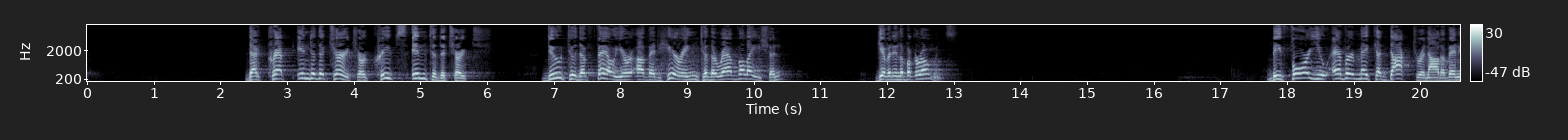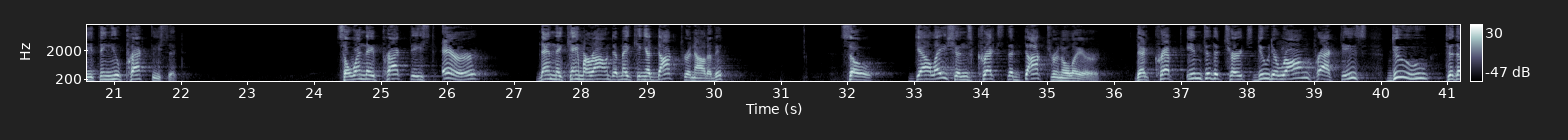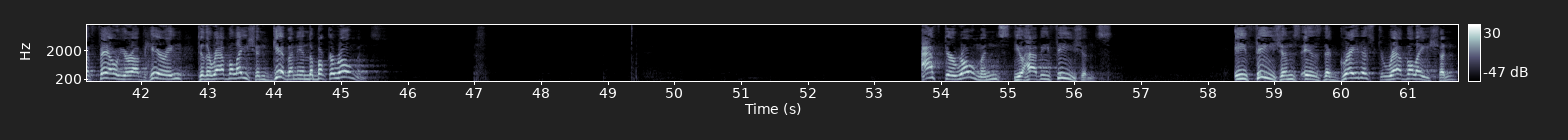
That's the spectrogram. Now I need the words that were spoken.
that crept into the church or creeps into the church due to the failure of adhering to the revelation given in the book of Romans. Before you ever make a doctrine out of anything, you practice it. So when they practiced error, then they came around to making a doctrine out of it. So Galatians corrects the doctrinal error that crept into the church due to wrong practice, due to the failure of hearing to the revelation given in the book of Romans. After Romans, you have Ephesians. Ephesians is the greatest revelation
